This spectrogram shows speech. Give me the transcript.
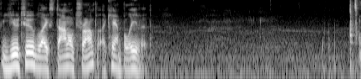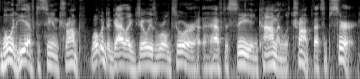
YouTube likes Donald Trump? I can't believe it. What would he have to see in Trump? What would a guy like Joey's World Tour have to see in common with Trump? That's absurd.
